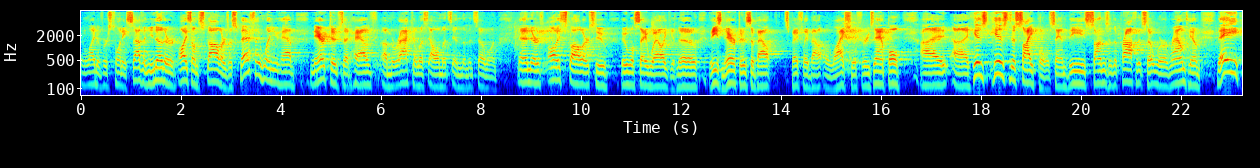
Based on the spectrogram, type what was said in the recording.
in light of verse 27, you know there are always some scholars, especially when you have narratives that have uh, miraculous elements in them and so on. And there's always scholars who, who will say, well, you know, these narratives about especially about Elisha, for example, uh, uh, his, his disciples and these sons of the prophets that were around him, they,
